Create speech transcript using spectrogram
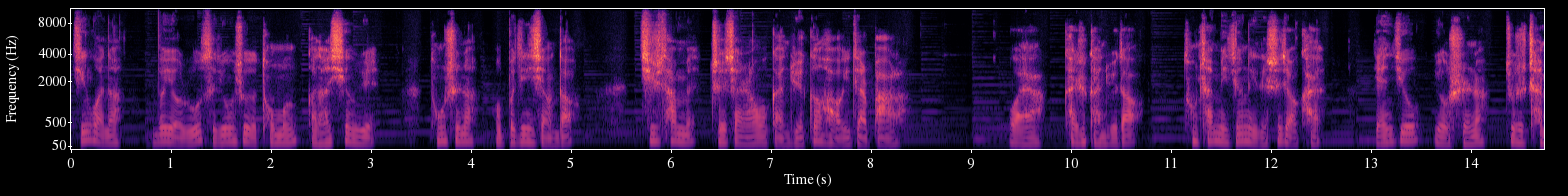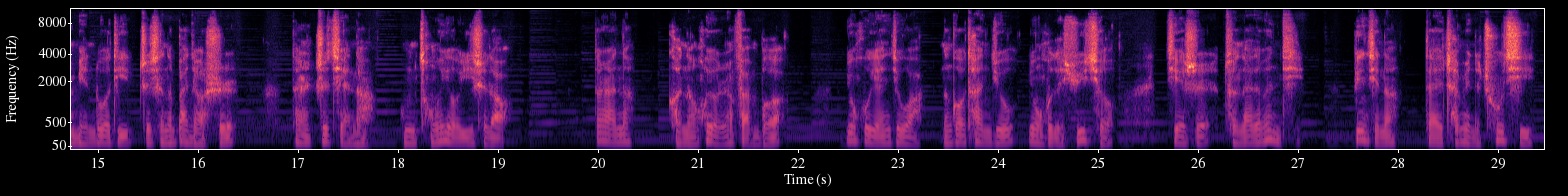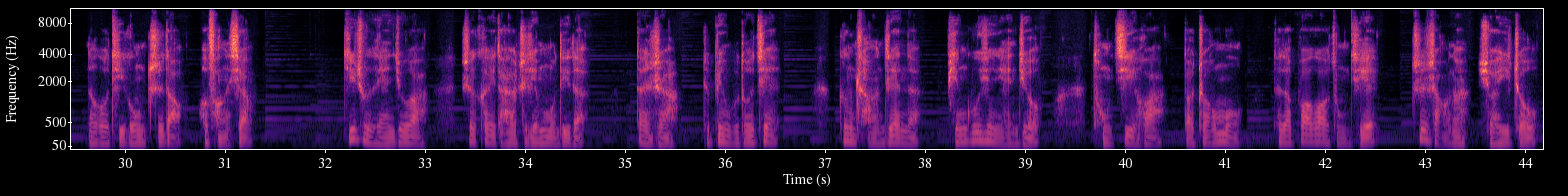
尽管呢，为有如此优秀的同盟感到幸运。同时呢，我不禁想到，其实他们只想让我感觉更好一点罢了。我呀，开始感觉到，从产品经理的视角看，研究有时呢就是产品落地执行的绊脚石。但是之前呢，我们从未有意识到。当然呢，可能会有人反驳，用户研究啊，能够探究用户的需求，揭示存在的问题，并且呢，在产品的初期能够提供指导和方向。基础的研究啊。是可以达到这些目的的，但是啊，这并不多见。更常见的评估性研究，从计划到招募再到报告总结，至少呢需要一周。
